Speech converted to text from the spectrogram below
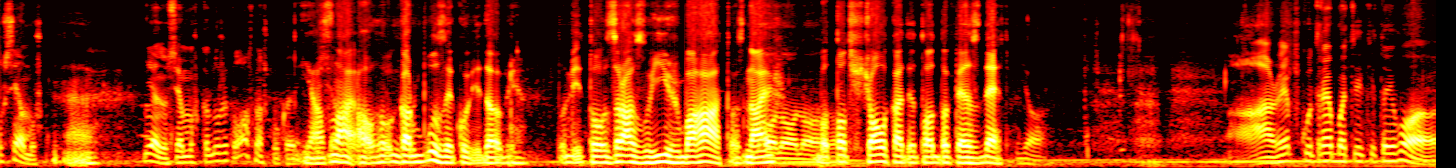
у сімушку. Е, Ні, ну сімушка дуже класна штука. Я знаю, а гарбузикові добрі. Тобі то зразу їж багато, знаєш. Ну, ну, ну, Бо ну. то щолкати, то до пизде. Я. А рибку треба тільки то його.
